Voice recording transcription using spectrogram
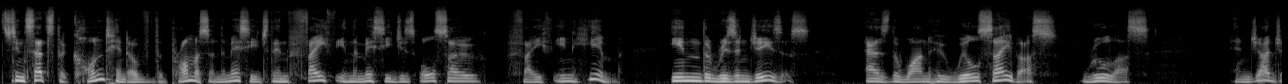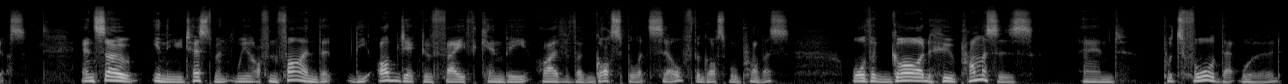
since that's the content of the promise and the message, then faith in the message is also faith in him, in the risen Jesus, as the one who will save us, rule us, and judge us. And so in the New Testament, we often find that the object of faith can be either the gospel itself, the gospel promise, or the God who promises and puts forward that word,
